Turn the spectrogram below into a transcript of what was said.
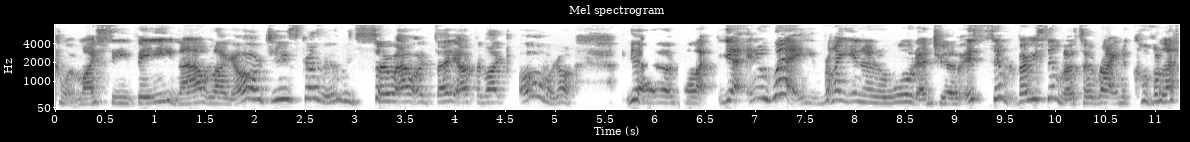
come with my CV now. Like, oh, geez, because it's been so out of date. I've been like, oh my god, yeah, like, yeah. In a way, writing an award entry is sim- very similar to writing a cover letter.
